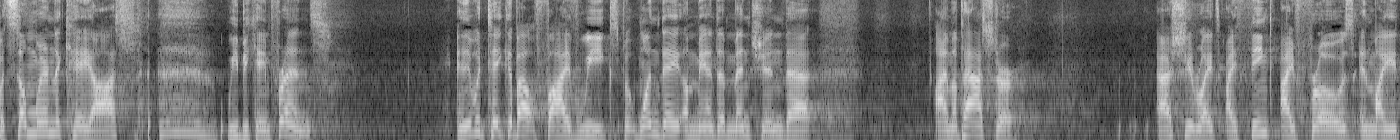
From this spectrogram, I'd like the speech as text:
But somewhere in the chaos, we became friends. And it would take about five weeks, but one day Amanda mentioned that I'm a pastor. Ashley writes, I think I froze, and my,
